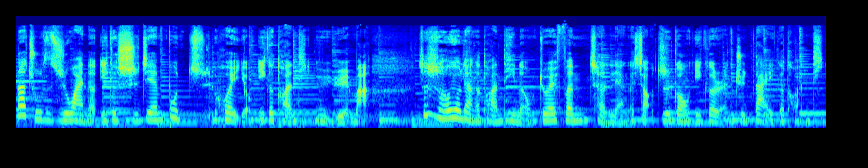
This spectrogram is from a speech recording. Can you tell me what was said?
那除此之外呢，一个时间不只会有一个团体预约嘛，这时候有两个团体呢，我们就会分成两个小志工，一个人去带一个团体。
